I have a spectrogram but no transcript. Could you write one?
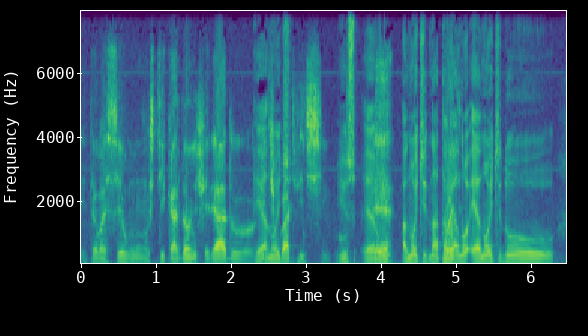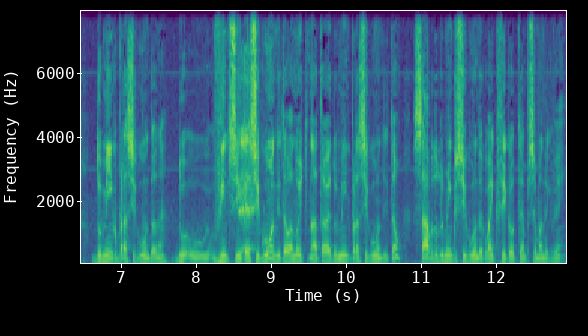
Então vai ser um esticadão de feriado, é 24, noite, 25. Isso. É, é. O, a noite de Natal noite. É, a no, é a noite do domingo para segunda, né? Do, o 25 é. é segunda, então a noite de Natal é domingo para segunda. Então, sábado, domingo, segunda, como é que fica o tempo semana que vem?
